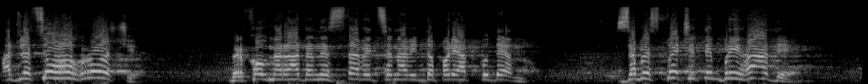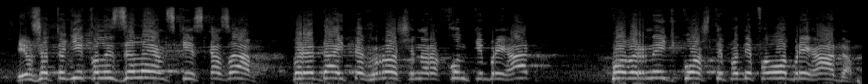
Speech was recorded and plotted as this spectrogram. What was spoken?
а для цього гроші. Верховна Рада не ставиться навіть до порядку денного. Забезпечити бригади. І вже тоді, коли Зеленський сказав, передайте гроші на рахунки бригад, поверніть кошти по ДФО бригадам,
